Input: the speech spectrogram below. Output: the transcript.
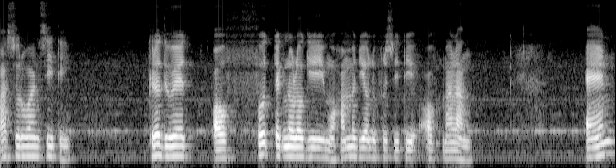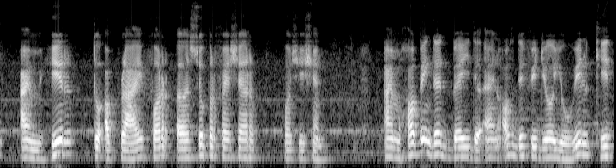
Pasuruan City, graduate of Food Technology Muhammadiyah University of Malang, and I'm here to apply for a supervisor position. I'm hoping that by the end of the video you will get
